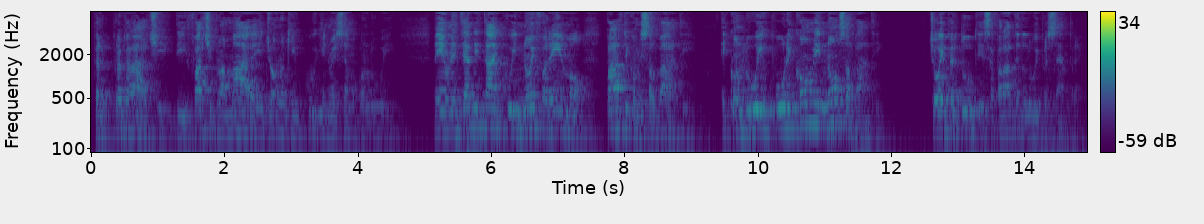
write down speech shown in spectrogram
per prepararci, di farci programmare il giorno in cui noi siamo con Lui. È un'eternità in cui noi faremo parte come salvati e con Lui pure come non salvati, cioè perduti e separati da Lui per sempre.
